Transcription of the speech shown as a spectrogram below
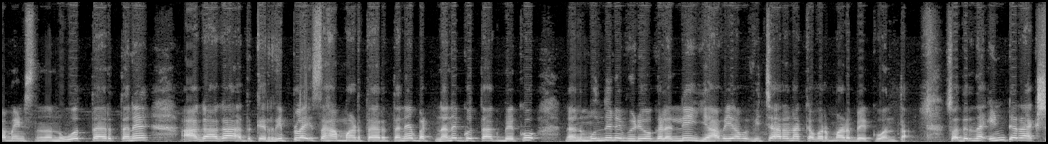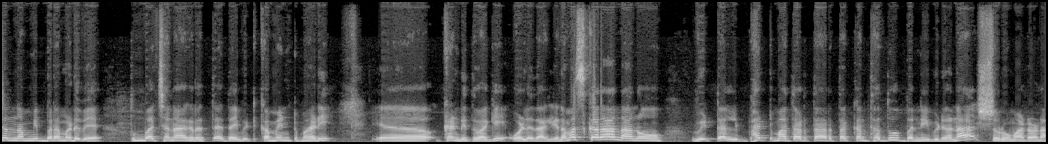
ಕಮೆಂಟ್ಸ್ನ ನಾನು ಓದ್ತಾ ಇರ್ತಾನೆ. ಆಗಾಗ ಅದಕ್ಕೆ ರಿಪ್ಲೈ ಸಹ ಮಾಡ್ತಾ ಇರ್ತಾನೆ. ಬಟ್ ನನಗೆ ಗೊತ್ತಾಗಬೇಕು, ನಾನು ಮುಂದಿನ ವಿಡಿಯೋಗಳಲ್ಲಿ ಯಾವ ಯಾವ ವಿಚಾರನ ಕವರ್ ಮಾಡಬೇಕು ಅಂತ. ಸೊ ಅದರಿಂದ ಇಂಟರಾಕ್ಷನ್ ನಮ್ಮಿಬ್ಬರ ನಡುವೆ ತುಂಬ ಚೆನ್ನಾಗಿರುತ್ತೆ. ದಯವಿಟ್ಟು ಕಮೆಂಟ್ ಮಾಡಿ. ಖಂಡಿತವಾಗಿ ಒಳ್ಳೆಯದಾಗಲಿ ನಮಸ್ಕಾರ, ನಾನು ವಿಠಲ್ ಭಟ್ ಮಾತಾಡ್ತಾ ಇರ್ತಕ್ಕಂಥದ್ದು. ಬನ್ನಿ ವಿಡಿಯೋನ ಶುರು ಮಾಡೋಣ.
